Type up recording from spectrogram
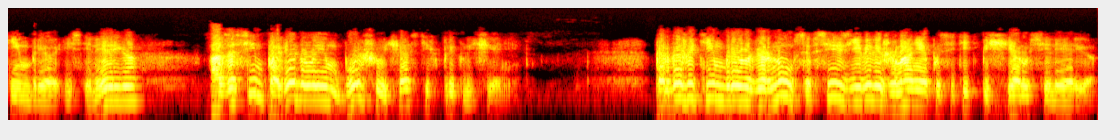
Тимбрио и Селерию, а засим поведала им большую часть их приключений. Когда же Тимбрио вернулся, все изъявили желание посетить пещеру Селерию,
